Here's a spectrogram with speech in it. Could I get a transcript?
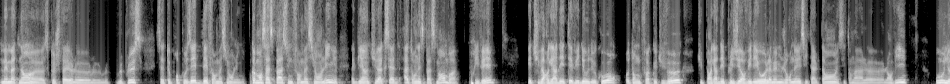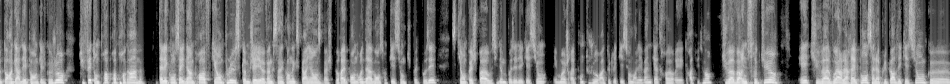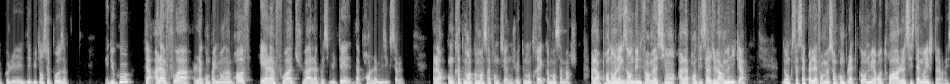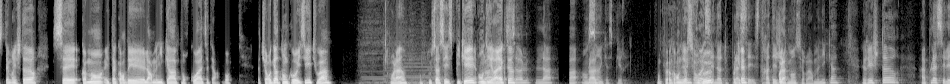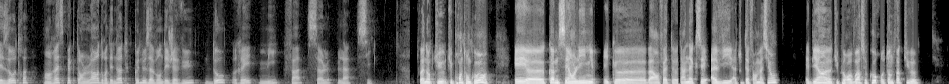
mais maintenant, euh, ce que je fais le, plus, c'est te proposer des formations en ligne. Comment ça se passe une formation en ligne? Eh bien, tu accèdes à ton espace membre privé et tu vas regarder tes vidéos de cours autant de fois que tu veux. Tu peux regarder plusieurs vidéos la même journée si tu as le temps et si tu en as l'envie, ou ne pas regarder pendant quelques jours. Tu fais ton propre programme tu as les conseils d'un prof qui, en plus, comme j'ai 25 ans d'expérience, bah, je peux répondre d'avance aux questions que tu peux te poser, ce qui n'empêche pas aussi de me poser des questions. Et moi, je réponds toujours à toutes les questions dans les 24 heures et gratuitement. Tu vas avoir une structure et tu vas avoir la réponse à la plupart des questions que, que les débutants se posent. Et du coup, tu as à la fois l'accompagnement d'un prof et à la fois tu as la possibilité d'apprendre la musique seule. Alors, concrètement, comment ça fonctionne? Je vais te montrer comment ça marche. Alors, prenons l'exemple d'une formation à l'apprentissage de l'harmonica. Donc, ça s'appelle la formation complète. Cours numéro 3, le système Richter. Le système Richter, c'est comment est accordé l'harmonica, pourquoi, etc. Bon, tu regardes ton cours ici, tu vois. Voilà. Donc, tout ça, c'est expliqué en direct. Sol, la, pas en 5, aspiré. On peut agrandir si on veut. Ces notes placées stratégiquement sur l'harmonica, Richter a placé les autres en respectant l'ordre des notes que nous avons déjà vues, Do, Ré, Mi, Fa, Sol, La, Si. donc tu, prends ton cours, et euh, comme c'est en ligne et que euh, bah, en fait, tu as un accès à vie à toute ta formation, eh bien, euh, tu peux revoir ce cours autant de fois que tu veux.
